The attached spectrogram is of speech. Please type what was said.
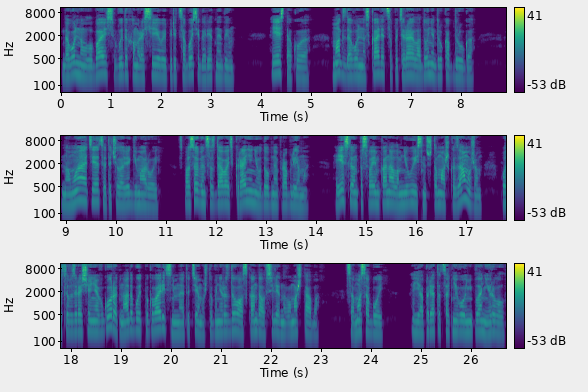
довольно улыбаясь, выдохом рассеивая перед собой сигаретный дым. Есть такое. Макс довольно скалится, потирая ладони друг об друга. Но мой отец — это человек-геморрой. Способен создавать крайне неудобные проблемы. Если он по своим каналам не выяснит, что Машка замужем, После возвращения в город надо будет поговорить с ним на эту тему, чтобы не раздувал скандал вселенного масштаба. Само собой. Я прятаться от него и не планировал.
